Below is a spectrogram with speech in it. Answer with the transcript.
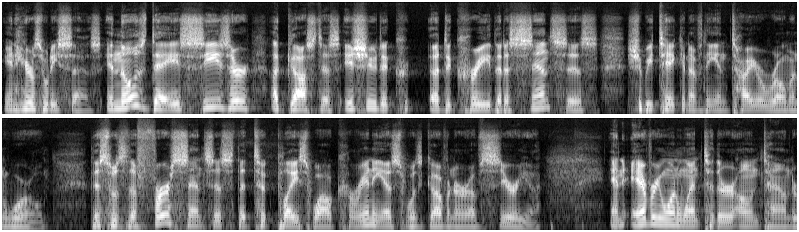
And here's what he says In those days, Caesar Augustus issued a, a, decree that a census should be taken of the entire Roman world. This was the first census that took place while Quirinius was governor of Syria. And everyone went to their own town to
